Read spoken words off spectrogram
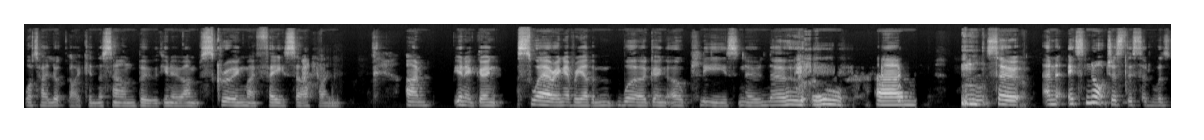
what I look like in the sound booth. You know, I'm screwing my face up. I'm, I'm, you know, going swearing every other word, going, "Oh, please, no, no." oh. Um, so, and it's not just this sort of was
